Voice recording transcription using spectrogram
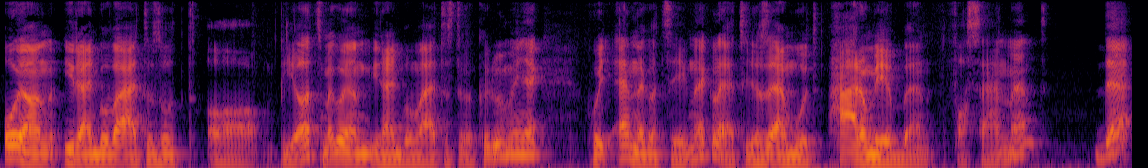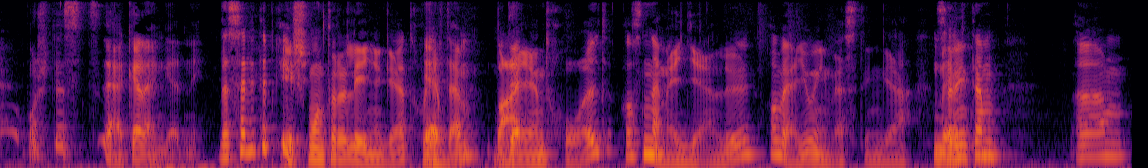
olyan irányba változott a piac, meg olyan irányban változtak a körülmények, hogy ennek a cégnek lehet, hogy az elmúlt három évben faszán ment, de most ezt el kell engedni. De szerintem ki is mondtad a lényeget, hogy Értem, a buy de- and hold az nem egyenlő a value investing Miért? Szerintem um,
